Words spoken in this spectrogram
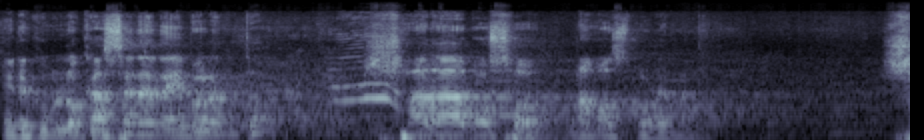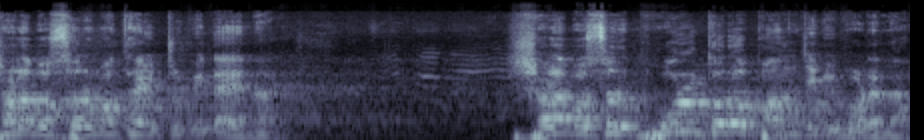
এরকম লোক আছে না নাই, বলেন তো? সারা বছর নামাজ পড়ে না। সারা বছর মাথায় টুপি দেয় না। সারা বছর ভুল করেও পাঞ্জাবি পড়ে না।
